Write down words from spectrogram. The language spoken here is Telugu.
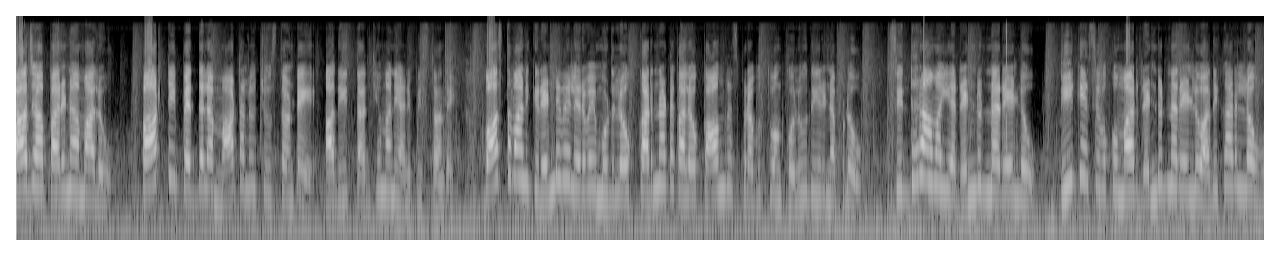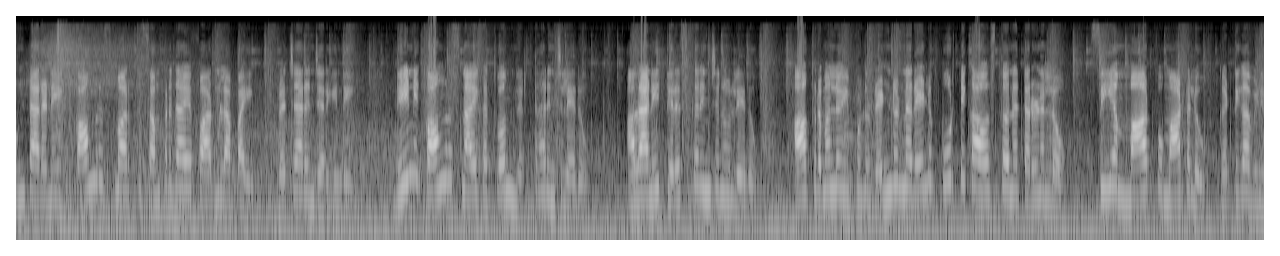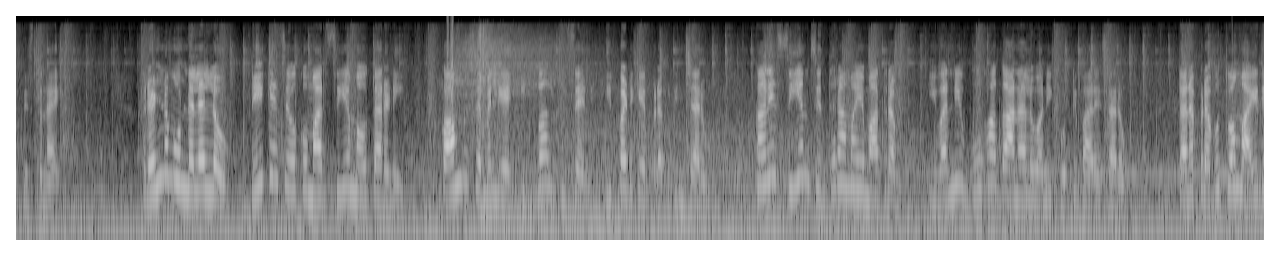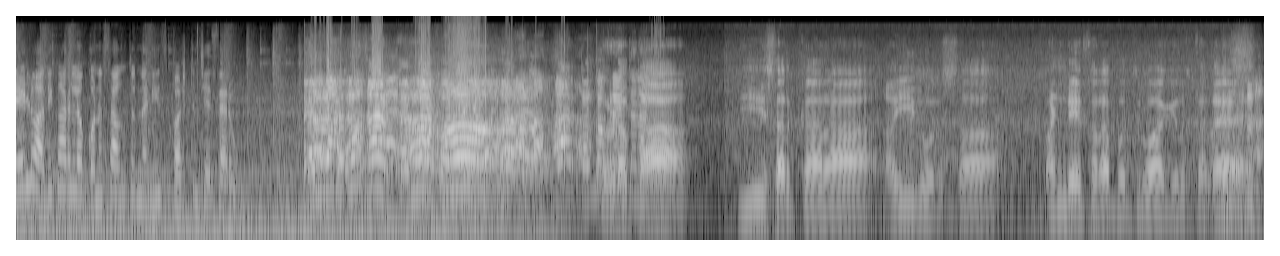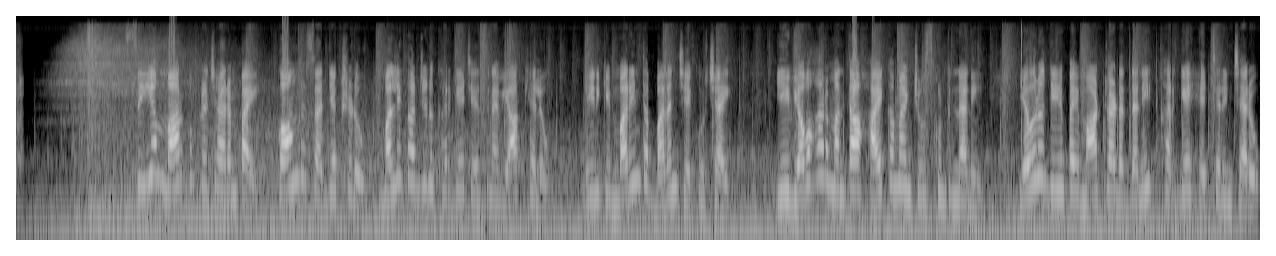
తాజా పరిణామాలు పార్టీ పెద్దల మాటలు చూస్తుంటే అది తథ్యమని అనిపిస్తోంది. వాస్తవానికి రెండు వేల ఇరవై మూడులో కర్ణాటకలో కాంగ్రెస్ ప్రభుత్వం కొలువుదీరినప్పుడు సిద్ధరామయ్య రెండున్నరేళ్ళు డీకే శివకుమార్ రెండున్నరేళ్ళు అధికారంలో ఉంటారనే కాంగ్రెస్ మార్కు సంప్రదాయ ఫార్ములాపై ప్రచారం జరిగింది. దీన్ని కాంగ్రెస్ నాయకత్వం నిర్ధారించలేదు. అలాని తిరస్కరించనూ లేదు. ఆ క్రమంలో ఇప్పుడు రెండున్నరేళ్ళు పూర్తి కావస్తోన్న తరుణంలో సీఎం మార్పు మాటలు గట్టిగా వినిపిస్తున్నాయి. రెండు మూడు నెలల్లో డీకే శివకుమార్ సీఎం అవుతారని కాంగ్రెస్ ఎమ్మెల్యే ఇక్బాల్ హుసేన్ ఇప్పటికే ప్రకటించారు కానీ సీఎం సిద్ధరామయ్య మాత్రం ఇవన్నీ ఊహాగానాలు అని కొట్టిపారేశారు తన ప్రభుత్వం ఐదేళ్లు అధికారంలో కొనసాగుతుందని స్పష్టం చేశారు ನೋಡಪ್ಪ ಈ ಸರ್ಕಾರ ಐದು ವರ್ಷ ಬಂಡೆ ತರ ಭದ್ರವಾಗಿರ್ತದೆ సీఎం మార్పు ప్రచారంపై కాంగ్రెస్ అధ్యక్షుడు మల్లికార్జున ఖర్గే చేసిన వ్యాఖ్యలు దీనికి మరింత బలం చేకూర్చాయి ఈ వ్యవహారం అంతా హైకమాండ్ చూసుకుంటుందని ఎవరు దీనిపై మాట్లాడొద్దని ఖర్గే హెచ్చరించారు.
